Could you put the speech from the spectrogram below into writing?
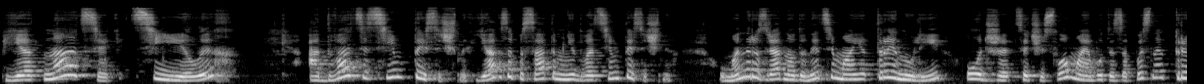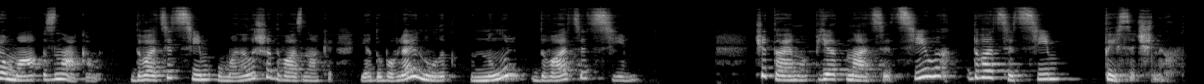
15 цілих, а 27 тисячних. Як записати мені 27 тисячних? У мене розрядна одиниця має 3 нулі, отже, це число має бути записане трьома знаками. 27 у мене лише два знаки. Я додаю нулик 0,27. Читаємо 15,27 тисячних.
